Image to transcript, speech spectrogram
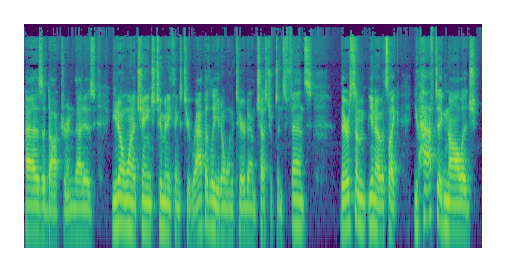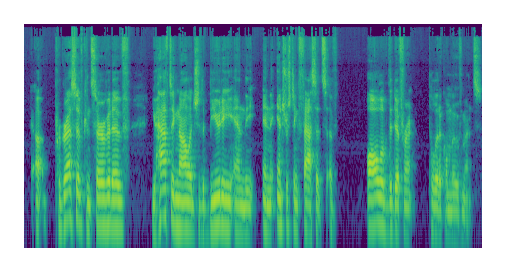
as a doctrine, that is, you don't want to change too many things too rapidly. You don't want to tear down Chesterton's fence. There's some, you know, it's like you have to acknowledge uh, progressive, conservative, you have to acknowledge the beauty and the and the interesting facets of all of the different political movements.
